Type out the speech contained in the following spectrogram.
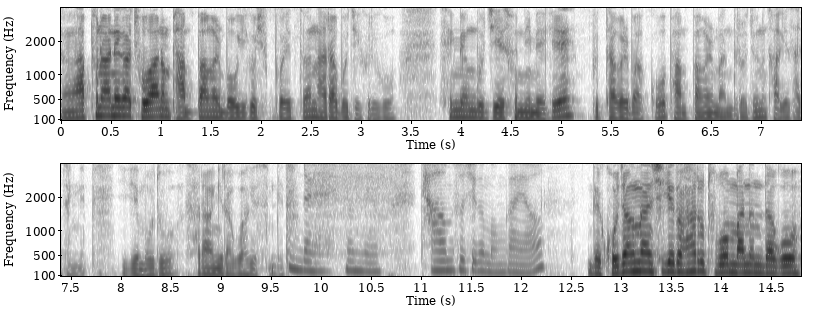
어, 아픈 아내가 좋아하는 밤빵을 먹이고 싶어했던 할아버지 그리고 생명부지의 손님에게 부탁을 받고 밤빵을 만들어준 가게 사장님 이게 모두 사랑이라고 하겠습니다. 네, 그렇네요. 다음 소식은 뭔가요? 근데 고장난 시계도 하루 두 번 맞는다고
